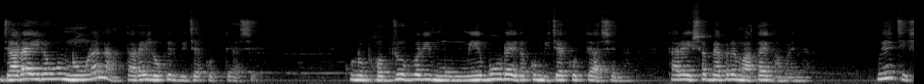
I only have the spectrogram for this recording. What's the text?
যারা এরকম নোংরা না, তারাই লোকের বিচার করতে আসে। কোনো ম- মেয়ে বউরা এরকম বিচার করতে আসে না। তারা এইসব ব্যাপারে মাথায় ঘামায় না। বুঝেছিস?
